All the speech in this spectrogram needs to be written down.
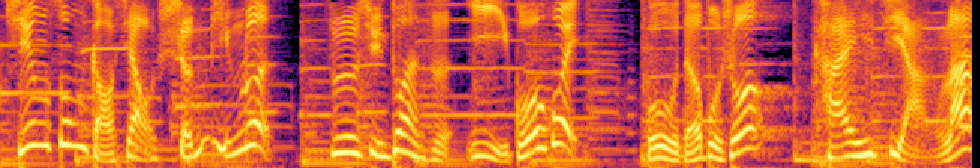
轻松搞笑神评论，资讯段子一锅烩。不得不说，开讲了。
